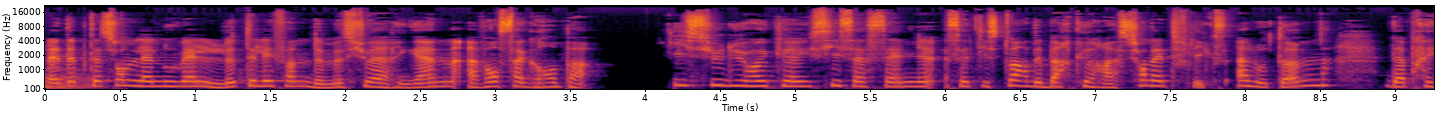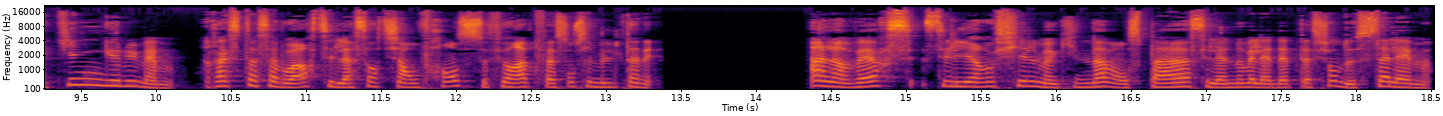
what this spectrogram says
L'adaptation de la nouvelle Le téléphone de Monsieur Harrigan avance à grands pas. Issue du recueil Si ça saigne, cette histoire débarquera sur Netflix à l'automne, d'après King lui-même. Reste à savoir si la sortie en France se fera de façon simultanée. À l'inverse, s'il y a un film qui n'avance pas, c'est la nouvelle adaptation de Salem,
